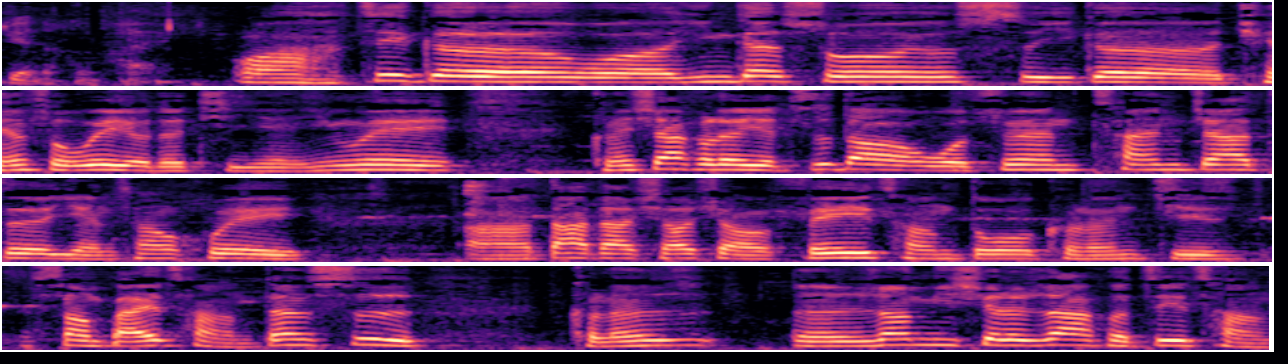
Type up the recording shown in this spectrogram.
变得很嗨？哇，这个我应该说是一个前所未有的体验，因为可能夏荷乐也知道，我虽然参加的演唱会啊大大小小非常多，可能几上百场，但是可能呃让米歇尔让和这场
